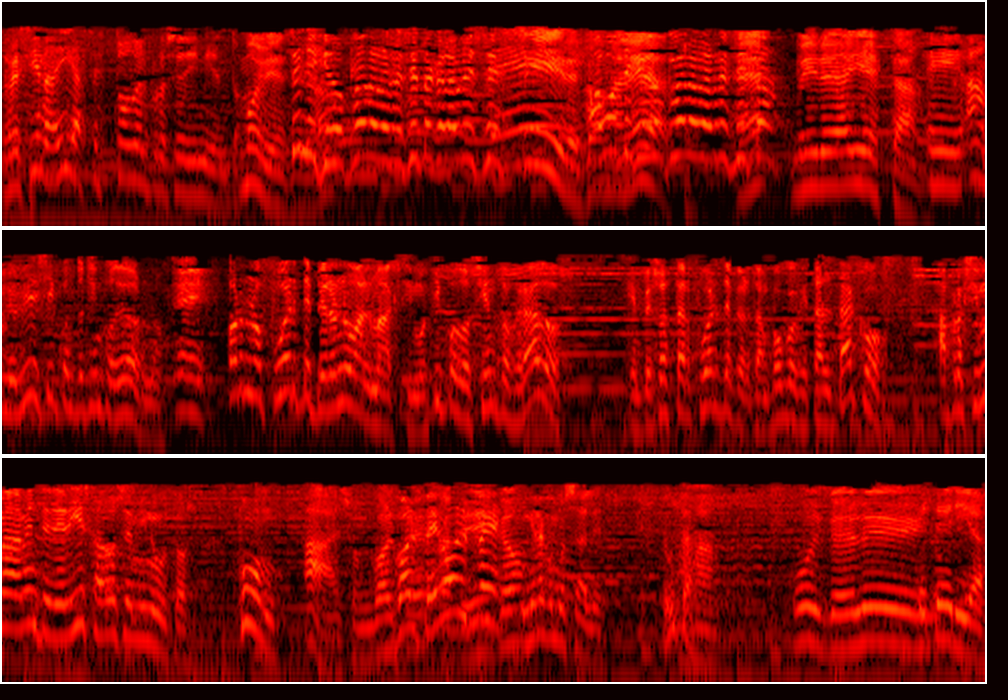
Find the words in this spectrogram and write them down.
recién ahí haces todo el procedimiento. Muy bien, ¿Te le quedó clara la receta, Calabrese? Sí, de ¿A todas vos te maneras. quedó clara la receta? ¿Eh? Mire, ahí está. Eh, ah, me olvidé decir cuánto tiempo de horno. Horno fuerte, pero no al máximo, tipo 200 grados, que empezó a estar fuerte, pero tampoco que está al taco, aproximadamente de 10 a 12 minutos. ¡Pum! Ah, es un golpe. Golpe, golpe, rapidito. y mira cómo sale. ¿Te gusta? Ajá. Uy, qué lindo. Etéreas,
